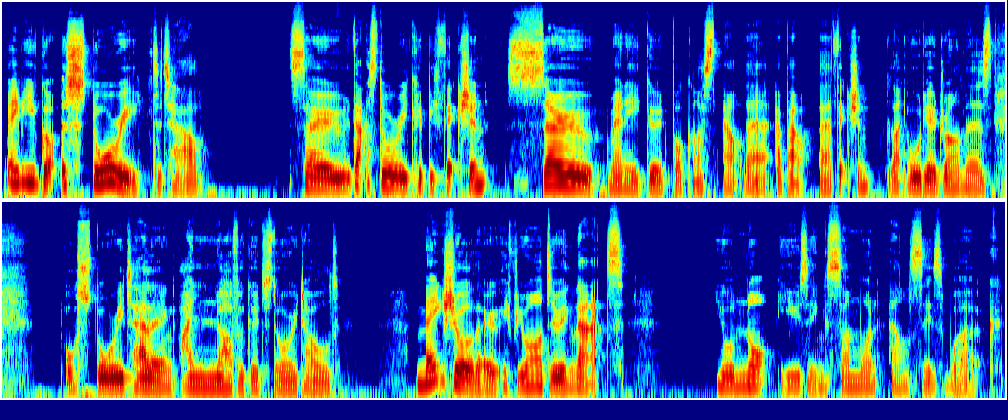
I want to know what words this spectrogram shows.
Maybe you've got a story to tell so that story could be fiction. So many good podcasts out there about uh, fiction, like audio dramas or storytelling. I love a good story told. Make sure, though, if you are doing that, you're not using someone else's work.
